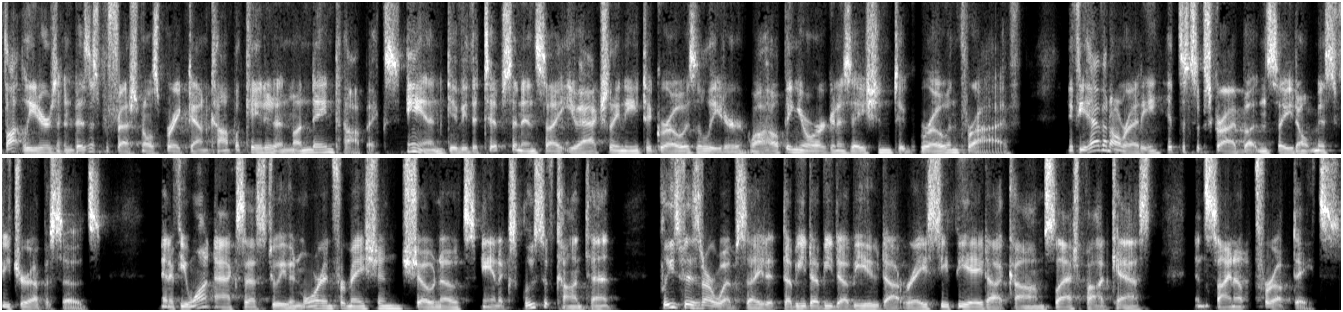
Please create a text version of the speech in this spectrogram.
thought leaders and business professionals break down complicated and mundane topics and give you the tips and insight you actually need to grow as a leader while helping your organization to grow and thrive. If you haven't already, hit the subscribe button so you don't miss future episodes. And if you want access to even more information, show notes, and exclusive content, please visit our website at www.reacpa.com slash podcast and sign up for updates.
